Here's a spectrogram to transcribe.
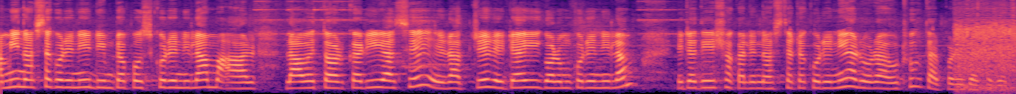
আমি নাস্তা করে নিই, ডিমটা পোস্ট করে নিলাম আর লাউয়ের তরকারি আছে রাত্রের, এটাই গরম করে নিলাম। এটা দিয়ে সকালে নাস্তাটা করে নিই আর ওরা উঠুক, তারপরে দেখা যাবে।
